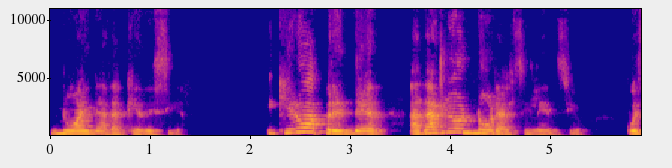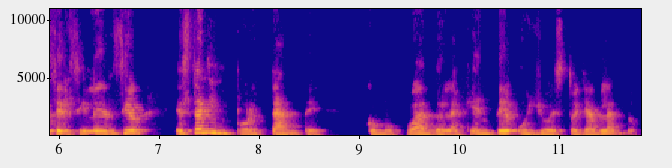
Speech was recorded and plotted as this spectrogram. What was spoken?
no hay nada que decir. Y quiero aprender a darle honor al silencio, pues el silencio es tan importante como cuando la gente o yo estoy hablando.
